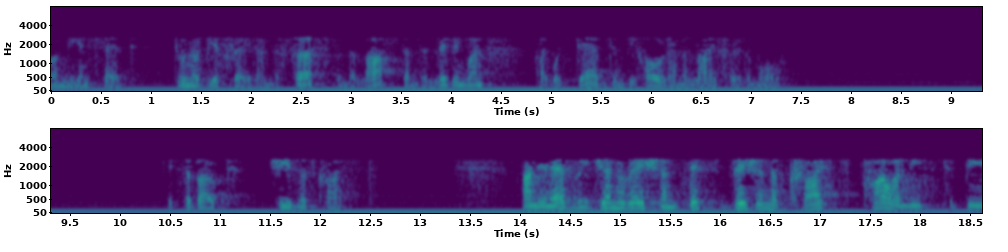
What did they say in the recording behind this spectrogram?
on me and said, Do not be afraid. I'm the first and the last and the living one. I was dead, and behold, I'm alive forevermore. It's about Jesus Christ. And in every generation, this vision of Christ's power needs to be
